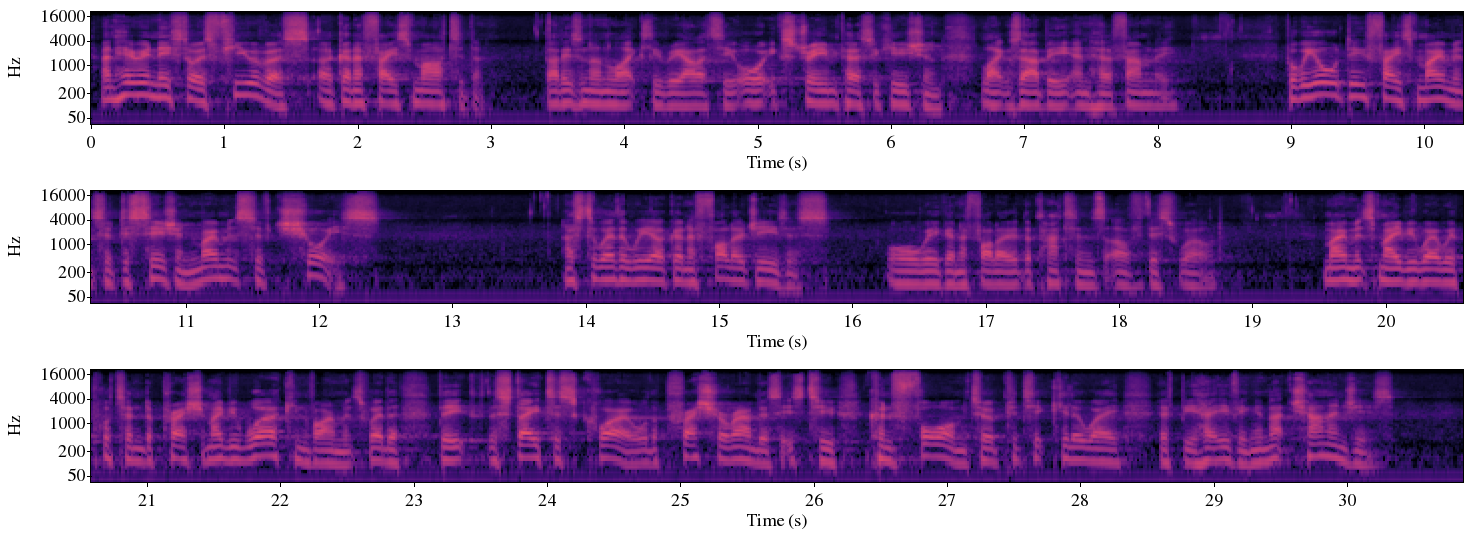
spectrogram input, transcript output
And here in these stories, few of us are going to face martyrdom. That is an unlikely reality, or extreme persecution like Zabi and her family. But we all do face moments of decision, moments of choice as to whether we are going to follow Jesus or we're going to follow the patterns of this world moments maybe where we're put under pressure, maybe work environments where the, the, the, status quo or the pressure around us is to conform to a particular way of behaving. And that challenges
